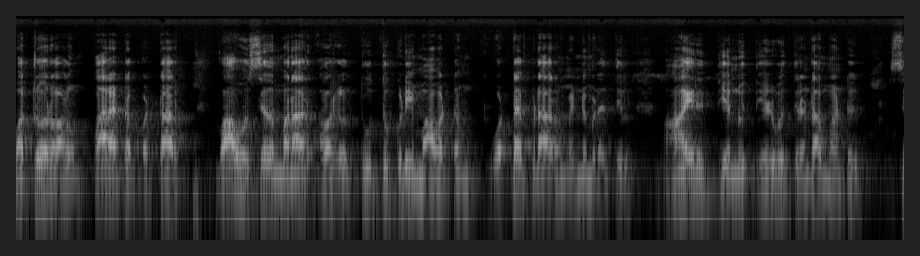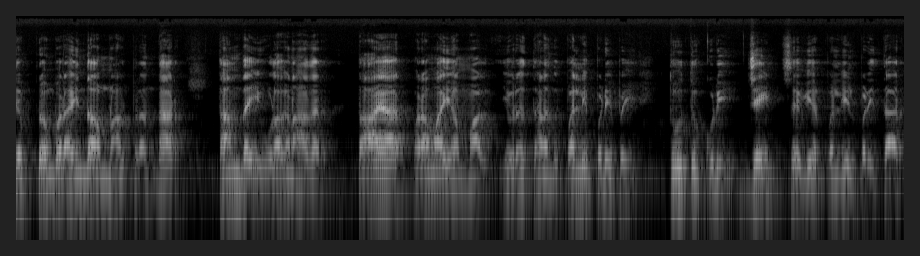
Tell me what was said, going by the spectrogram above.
மற்றோராலும் பாராட்டப்பட்டார். வாவு சிதம்பரனார் அவர்கள் தூத்துக்குடி மாவட்டம் ஒட்டப்பிடாரம் என்னுமிடத்தில் ஆயிரத்தி எண்ணூற்றி எழுபத்தி ரெண்டாம் ஆண்டு செப்டம்பர் ஐந்தாம் நாள் பிறந்தார். தந்தை உலகநாதர் தாயார் பரமாயி அம்மாள். இவர் தனது பள்ளி படிப்பை தூத்துக்குடி ஜெயின் சேவியர் பள்ளியில் படித்தார்.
